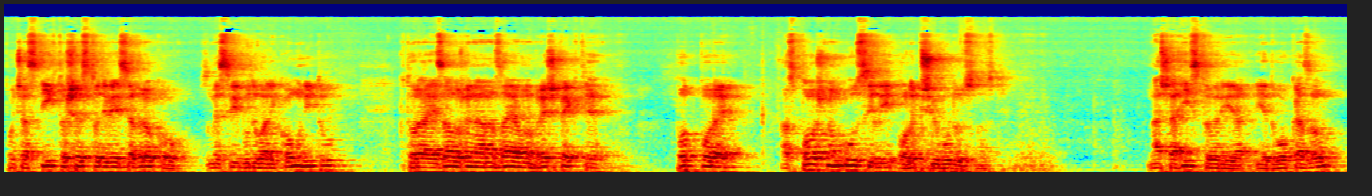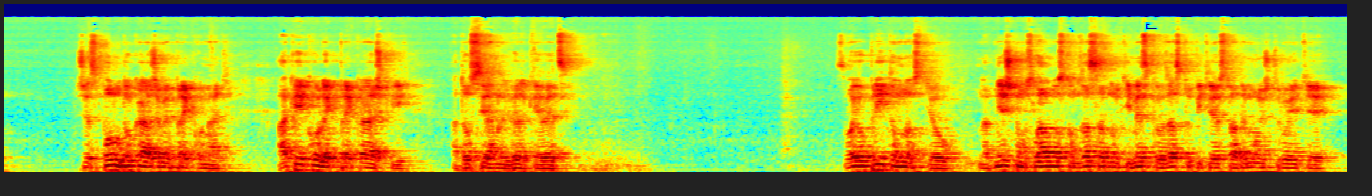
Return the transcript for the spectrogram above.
Počas týchto 690 rokov sme si vybudovali komunitu, ktorá je založená na zájomnom rešpekte, podpore a spoločnom úsilí o lepšiu budúcnosť. Naša história je dôkazom, že spolu dokážeme prekonať akékoľvek prekážky a dosiahnuť veľké veci. Svojou prítomnosťou na dnešnom slávnostnom zasadnutí Mestského zastupiteľstva demonstrujete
